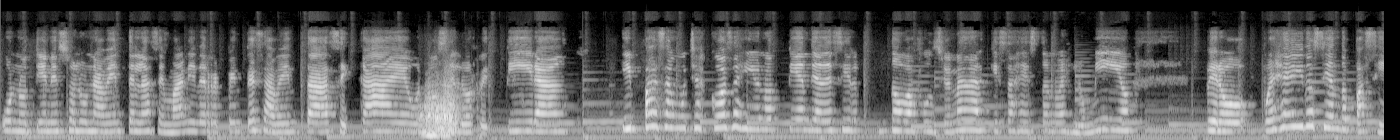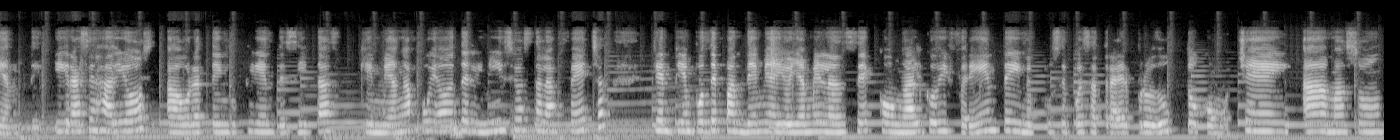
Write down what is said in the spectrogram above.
uno tiene solo una venta en la semana y de repente esa venta se cae o no se lo retiran y pasan muchas cosas y uno tiende a decir no va a funcionar, quizás esto no es lo mío pero pues he ido siendo paciente y gracias a Dios ahora tengo clientecitas que me han apoyado desde el inicio hasta la fecha, que en tiempos de pandemia yo ya me lancé con algo diferente y me puse pues a traer producto como Chain, Amazon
